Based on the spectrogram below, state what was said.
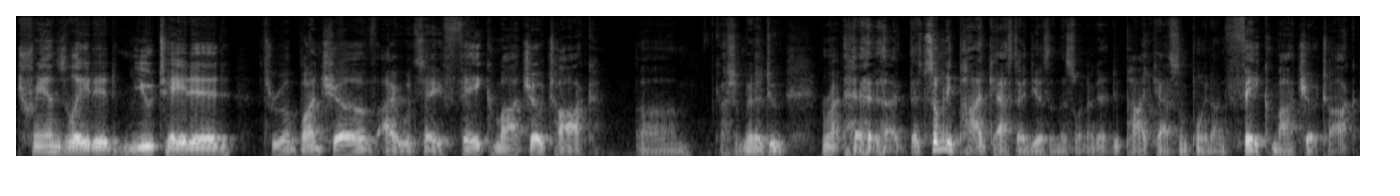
translated, mutated through a bunch of, I would say, fake macho talk. Um, gosh, I'm to do, there's so many podcast ideas on this one. I'm to do podcast some point on fake macho talk,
